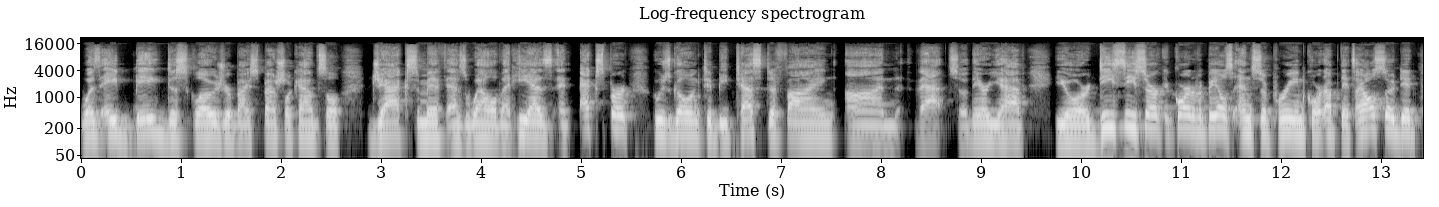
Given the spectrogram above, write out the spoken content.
was a big disclosure by special counsel Jack Smith as well, that he has an expert who's going to be testifying on that. So there you have your DC Circuit Court of Appeals and Supreme Court updates. I also did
